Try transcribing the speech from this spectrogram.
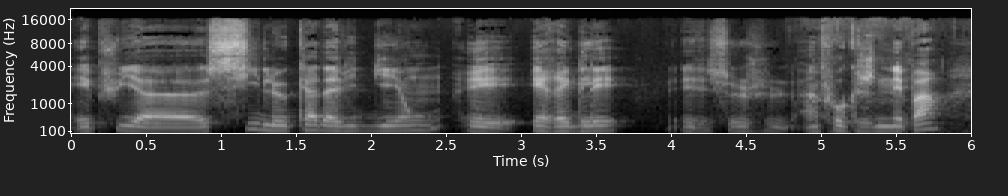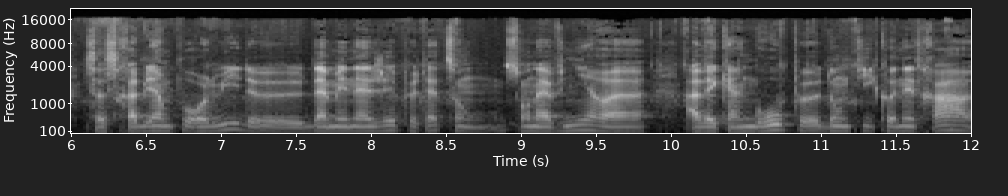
Et puis, euh, si le cas David Guillon est, est réglé, et ce, info que je n'ai pas, ça serait bien pour lui d'aménager peut-être son, son, avenir avec un groupe dont il connaîtra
